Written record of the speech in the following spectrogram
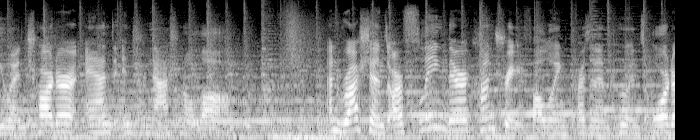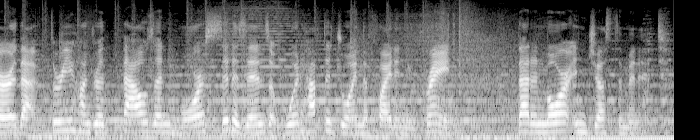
UN Charter and international law. And Russians are fleeing their country following President Putin's order that 300,000 more citizens would have to join the fight in Ukraine. That and more in just a minute.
